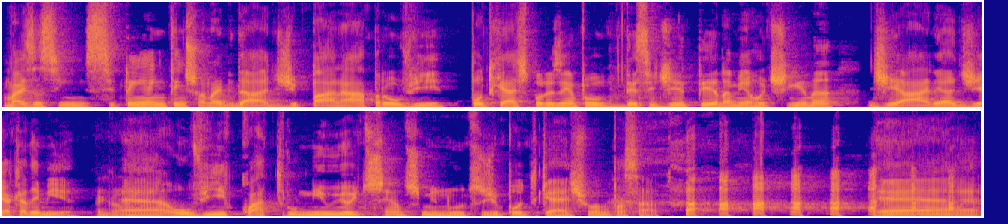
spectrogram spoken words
Mas assim, se tem a intencionalidade de parar para ouvir, podcast, por exemplo, eu decidi ter na minha rotina diária de academia. É, ouvi 4.800 minutos de podcast no ano passado. é...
